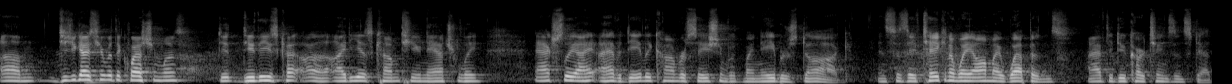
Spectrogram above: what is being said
Um, did you guys hear what the question was? Do, do these uh, ideas come to you naturally? Actually, I, I have a daily conversation with my neighbor's dog. And since they've taken away all my weapons, I have to do cartoons instead.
